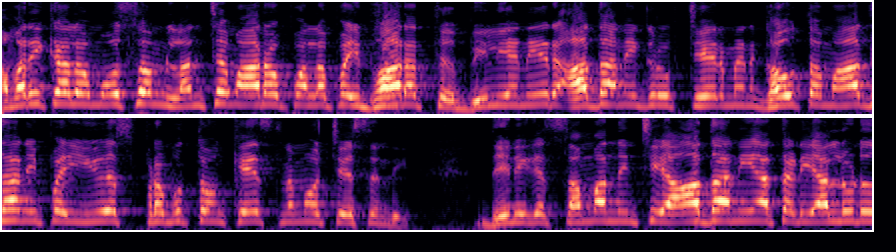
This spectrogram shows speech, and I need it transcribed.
అమెరికాలో మోసం లంచం ఆరోపణలపై Bharat billionaire Adani group chairman Gautam ఆదానిపై యుఎస్ ప్రభుత్వం కేసు నమోదు చేసింది. దీనికి సంబంధించి ఆదాని అతడి అల్లుడు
